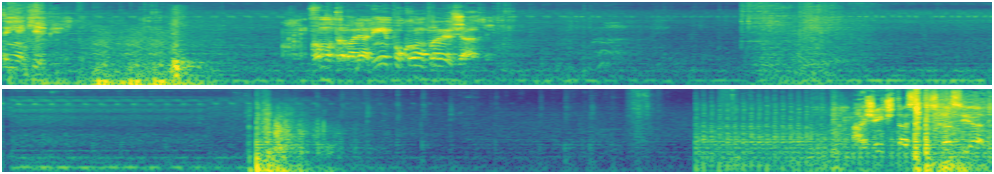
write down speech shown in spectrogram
Mata-mata em equipe. Vamos trabalhar limpo como planejado. A gente está se distanciando.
